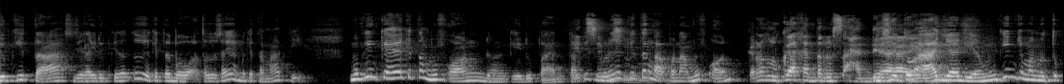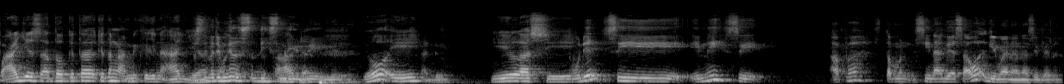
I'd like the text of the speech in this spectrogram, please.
hidup kita sejarah hidup kita tuh ya kita bawa terus saya sampai kita mati mungkin kayak kita move on dengan kehidupan tapi sebenarnya kita nggak pernah move on karena luka akan terus ada di situ gitu. aja dia mungkin cuma nutup aja atau kita kita nggak mikirin aja tiba-tiba kita sedih sendiri gitu. yoi Aduh. gila sih Kemudian si ini si apa temen si Nagasawa gimana nasibnya tuh?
